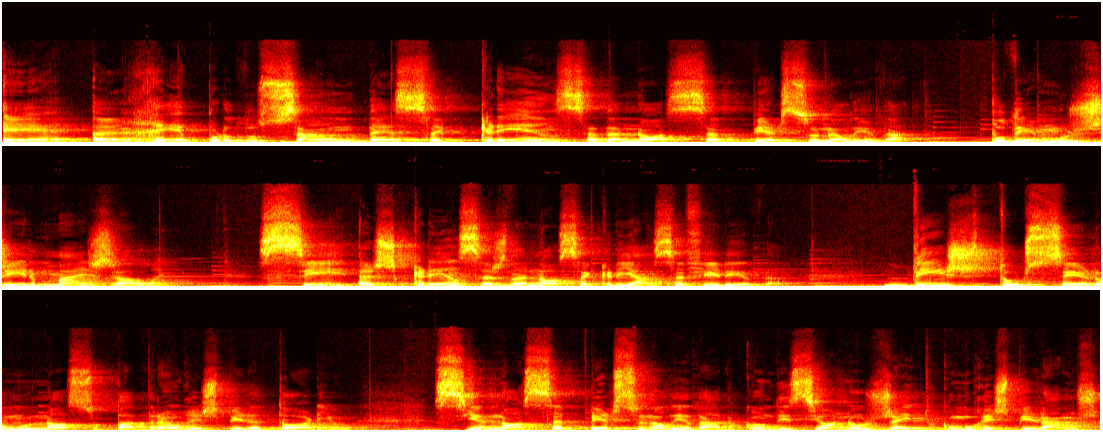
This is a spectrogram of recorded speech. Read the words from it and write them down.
é a reprodução dessa crença da nossa personalidade. Podemos ir mais além. Se as crenças da nossa criança ferida distorceram o nosso padrão respiratório, se a nossa personalidade condiciona o jeito como respiramos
